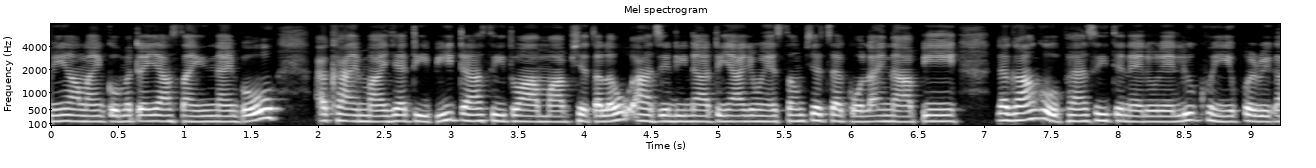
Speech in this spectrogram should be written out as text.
မင်းအောင်လိုင်းကိုမတက်ဆိုင်နိုင်ဖို့အခိုင်အမာရပ်တည်ပြီးတားဆီးသွားမှာဖြစ်တယ်လို့အာဂျင်တီးနားတရားရုံးရဲ့ဆုံးဖြတ်ချက်ကိုလိုက်နာပြီး၎င်းကိုဖမ်းဆီးတင်တယ်လို့လည်းလူခွင့်ရေးဖွဲ့တွေက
